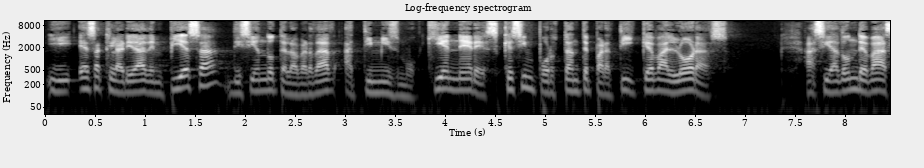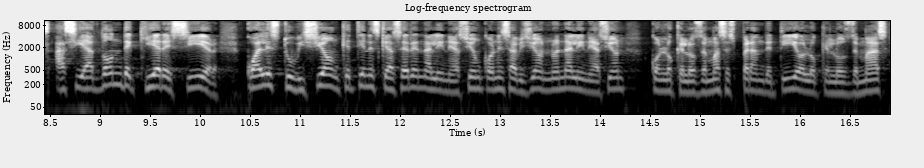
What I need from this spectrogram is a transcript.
Y esa claridad empieza diciéndote la verdad a ti mismo. ¿Quién eres? ¿Qué es importante para ti? ¿Qué valoras? Hacia dónde vas, hacia dónde quieres ir, cuál es tu visión, qué tienes que hacer en alineación con esa visión, no en alineación con lo que los demás esperan de ti o lo que los demás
